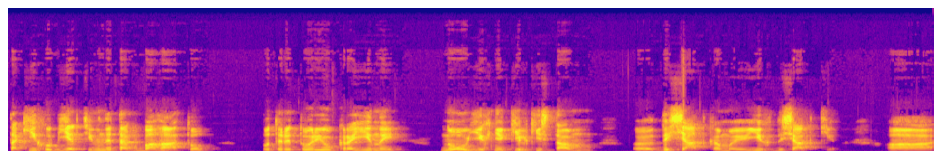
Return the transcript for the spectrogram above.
Таких об'єктів не так багато по території України. Ну, їхня кількість там е, десятками, їх десятки. А,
